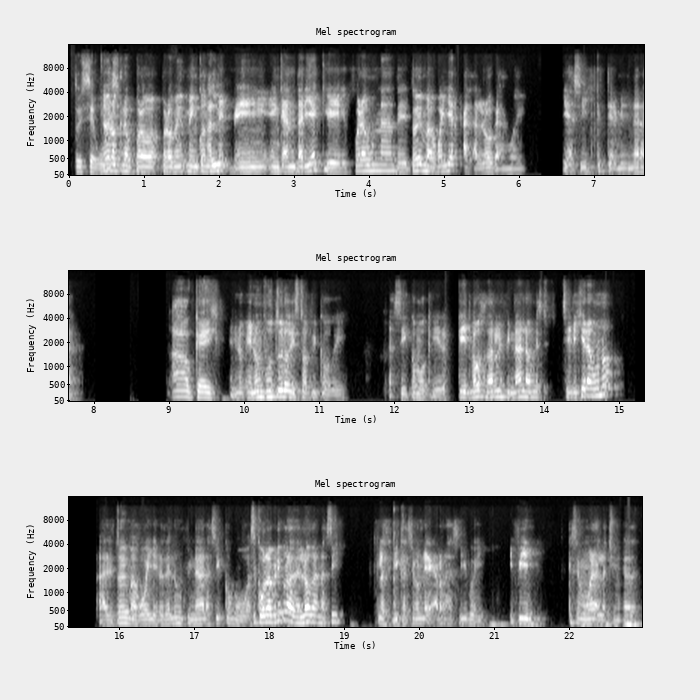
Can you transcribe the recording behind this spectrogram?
Estoy seguro. No, no creo, pero, pero me, me, encantaría que fuera una de Tobey Maguire a la Logan, güey y así que terminara. Ah, ok. En, un futuro distópico, güey. Así como que, vamos a darle final a un... Si eligiera uno, al de Maguire, darle un final así como, así como la película de Logan, así. Clasificación de R, así, güey. Y fin, que se muera la chingada.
